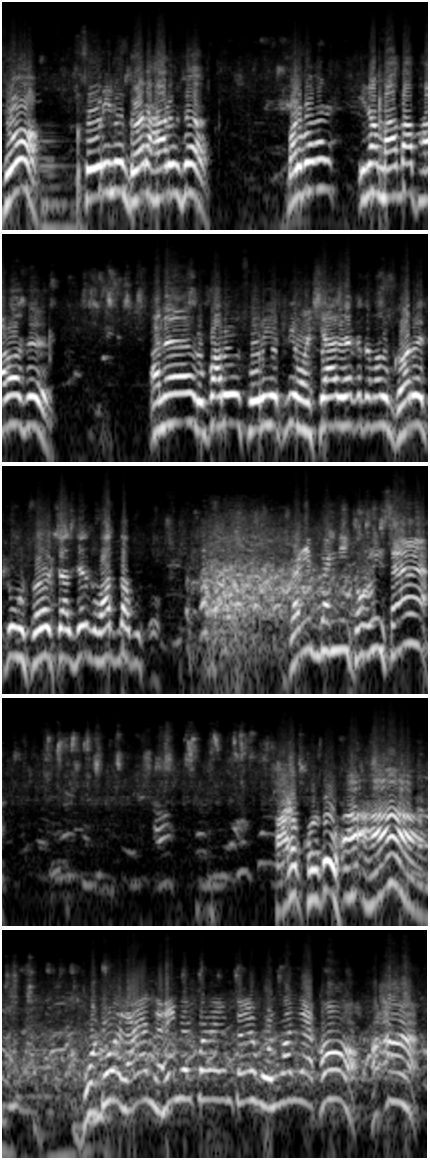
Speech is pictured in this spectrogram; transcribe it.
જો સોરીનું ઘર સારું છે. બરોબર? એનો મા બાપ સારો છે. અને રૂપારું સોરી એટલી હોશિયાર છે કે તમારું ઘર એટલું સરસ ચાલશે કે વાત ના પૂછો. ગરીબ ઘરની છોરી છે. સારું ખોટું. હા હા. બોધો લાયા નહીં મેં પણ એમ તમે બોલવાની રાખો. હા.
